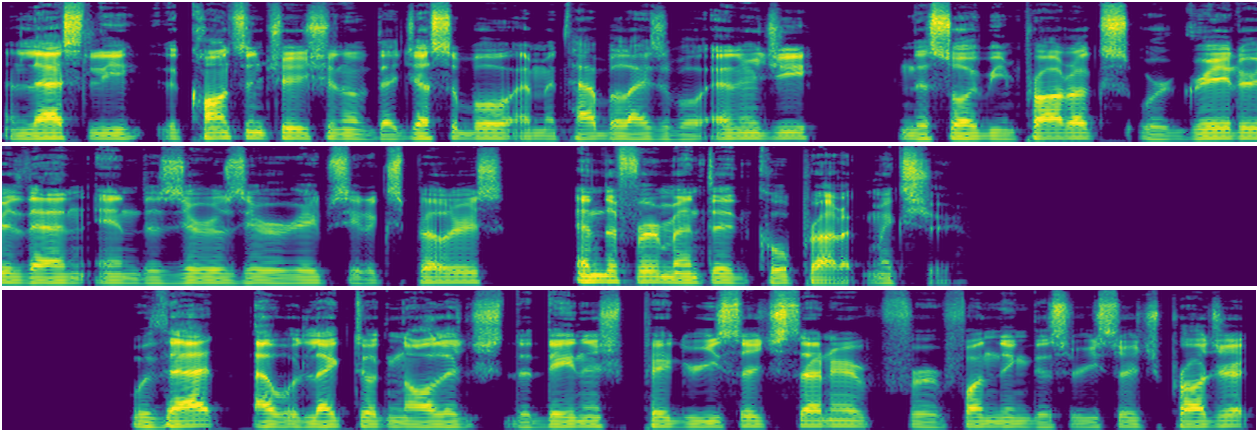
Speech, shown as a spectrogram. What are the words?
And lastly, the concentration of digestible and metabolizable energy in the soybean products were greater than in the 00 rapeseed expellers and the fermented co product mixture. With that, I would like to acknowledge the Danish Pig Research Center for funding this research project.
